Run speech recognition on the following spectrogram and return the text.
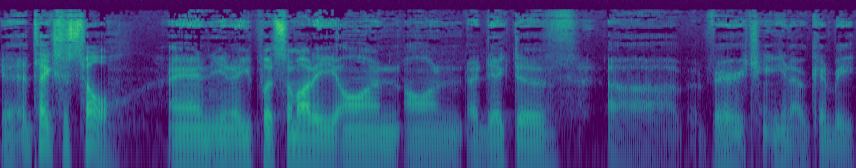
it, it takes its toll. And you know, you put somebody on on addictive, uh, very you know, can be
